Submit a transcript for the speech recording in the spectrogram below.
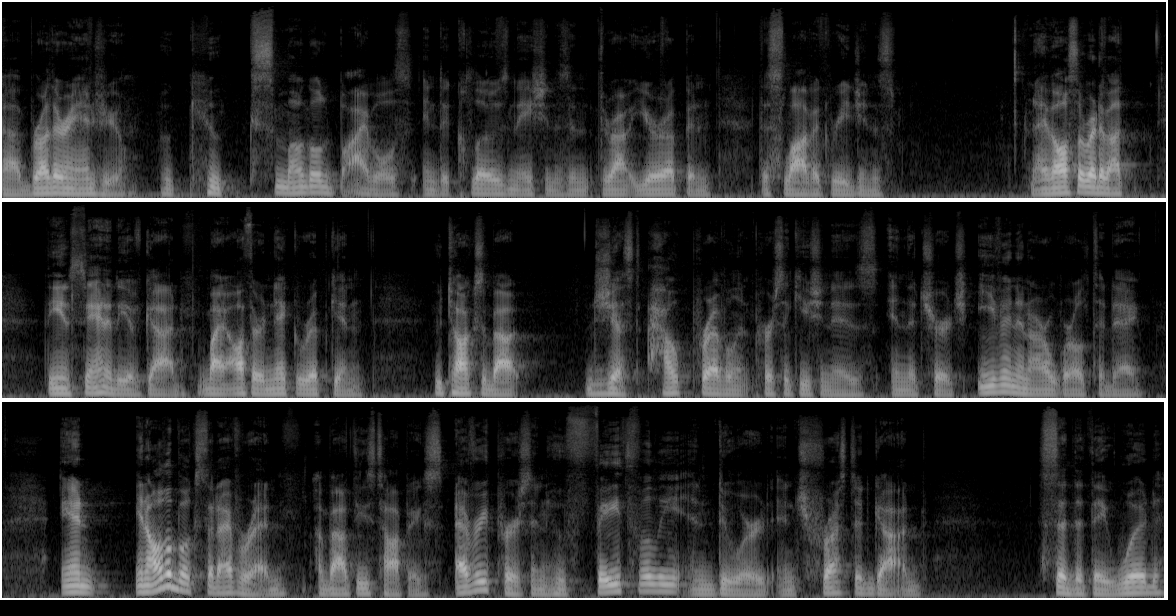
uh, Brother Andrew, who, who smuggled Bibles into closed nations in, throughout Europe and the Slavic regions. And I've also read about The Insanity of God by author Nik Ripken, who talks about just how prevalent persecution is in the church, even in our world today. And in all the books that I've read about these topics, every person who faithfully endured and trusted God said that they would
